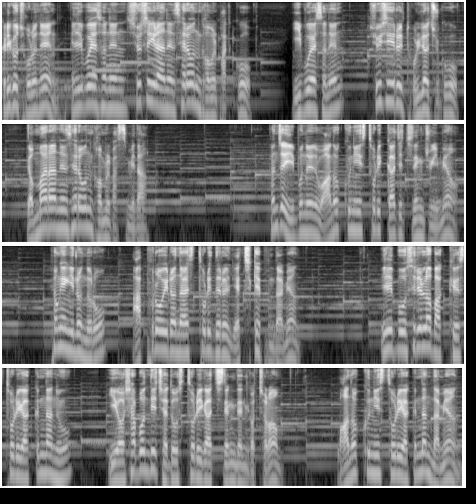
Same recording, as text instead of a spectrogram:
그리고 조르는 1부에서는 슈스이라는 새로운 검을 받고 2부에서는 슈스이를 돌려주고 연마라는 새로운 검을 받습니다. 현재 2부는 와노쿠니 스토리까지 진행 중이며 평행 이론으로 앞으로 일어날 스토리들을 예측해 본다면 1부 스릴러 바크 스토리가 끝난 후 이어 샤본디 제도 스토리가 진행된 것처럼 와노쿠니 스토리가 끝난다면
